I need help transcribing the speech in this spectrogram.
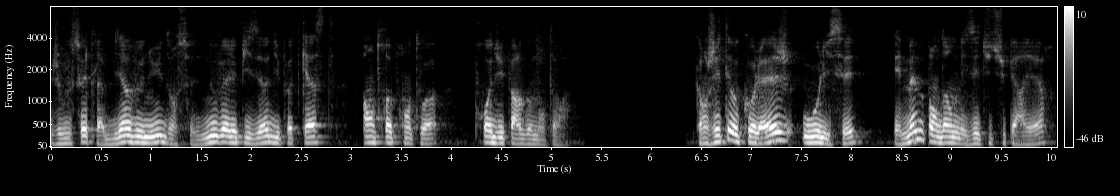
je vous souhaite la bienvenue dans ce nouvel épisode du podcast Entreprends-toi, produit par Gomentora. Quand j'étais au collège ou au lycée, et même pendant mes études supérieures,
